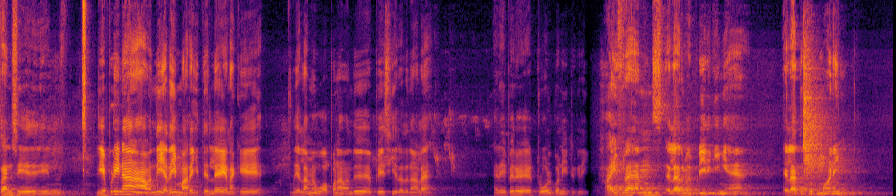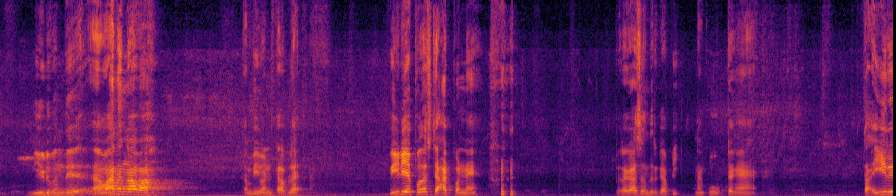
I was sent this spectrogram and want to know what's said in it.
ஃப்ரெண்ட்ஸ் எப்படின்னா நான் வந்து எதையும் மறைக்க தெரில எனக்கு எல்லாமே ஓப்பனாக வந்து பேசிக்கிறதுனால நிறைய பேர் ட்ரோல் பண்ணிட்டு இருக்கிறீங்க ஹாய் ஃப்ரெண்ட்ஸ் எல்லோரும் எப்படி இருக்கீங்க? எல்லாத்துக்கும் குட் மார்னிங் வீடு வந்து ஆ, வாதங்க வா. தம்பி வந்துட்டாப்ல. வீடியோ இப்போ தான் ஸ்டார்ட் பண்ணேன்? பிரகாஷ் வந்திருக்கு அப்படி நான் கூப்பிட்டேங்க. தயிர்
